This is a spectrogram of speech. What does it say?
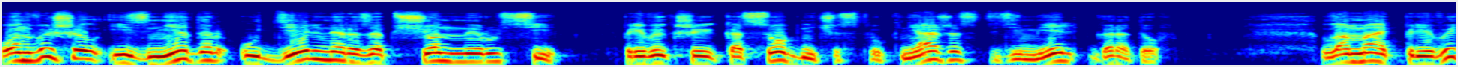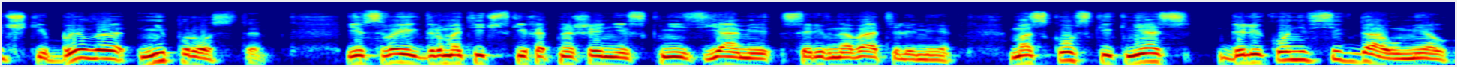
он вышел из недр удельно разобщенной Руси, привыкшие к особничеству княжеств, земель, городов. Ломать привычки было непросто, и в своих драматических отношениях с князьями-соревнователями московский князь далеко не всегда умел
